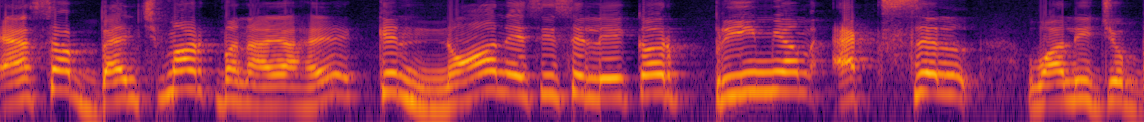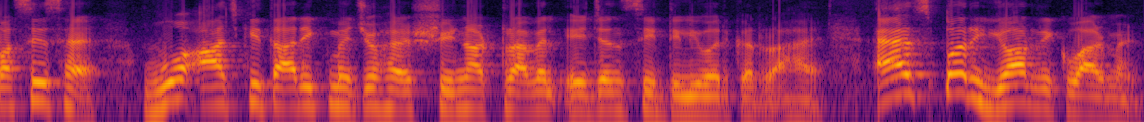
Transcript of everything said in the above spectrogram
ऐसा बेंचमार्क बनाया है कि नॉन एसी से लेकर प्रीमियम एक्सेल वाली जो बसेस है, वो आज की तारीख में जो है श्रीनाथ ट्रैवल एजेंसी डिलीवर कर रहा है as per your requirement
